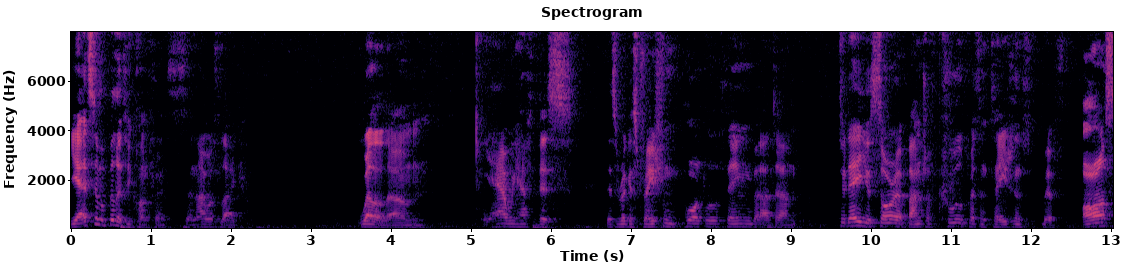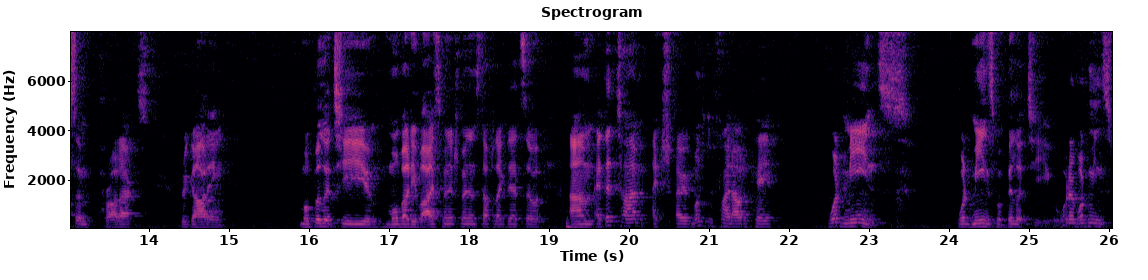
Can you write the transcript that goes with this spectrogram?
yeah, it's a mobility conference, and I was like, well, um, yeah, we have this this registration portal thing, but um, today you saw a bunch of cool presentations with awesome products regarding mobility, mobile device management and stuff like that. So um, at that time, I, I, wanted to find out, okay, what means, what means mobility? What, what means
